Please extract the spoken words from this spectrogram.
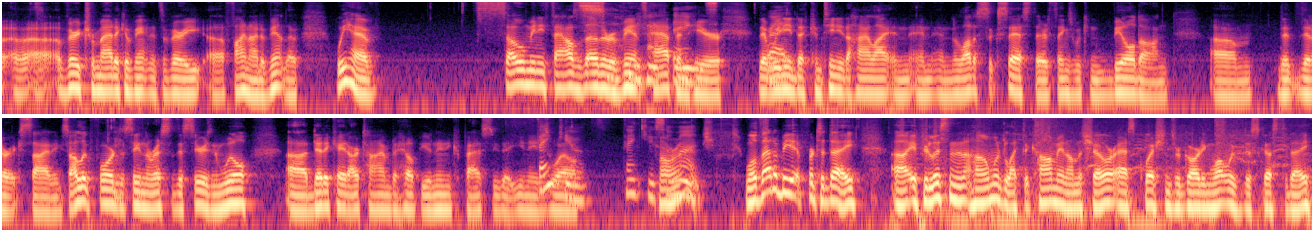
a, very traumatic event. It's a very uh, finite event, though. We have so many thousands of other events happen things. here that we need to continue to highlight and, and, and a lot of success there, are things we can build on um, that, that are exciting. So I look forward to seeing the rest of this series and we'll uh, dedicate our time to help you in any capacity that you need Thank as well. you. Thank you so right. much. Well, that'll be it for today. Uh, if you're listening at home and would like to comment on the show or ask questions regarding what we've discussed today,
